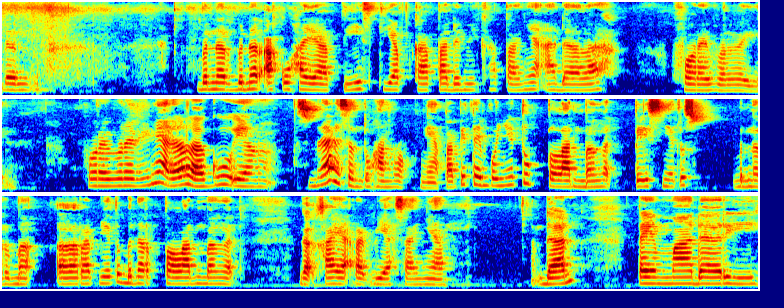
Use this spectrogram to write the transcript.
dan benar-benar aku hayati setiap kata demi katanya adalah Forever Rain. Forever Rain ini adalah lagu yang sebenarnya ada sentuhan rocknya, tapi temponya tuh pelan banget, pace-nya tuh bener uh, rapnya tuh bener pelan banget, nggak kayak rap biasanya. Dan tema dari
